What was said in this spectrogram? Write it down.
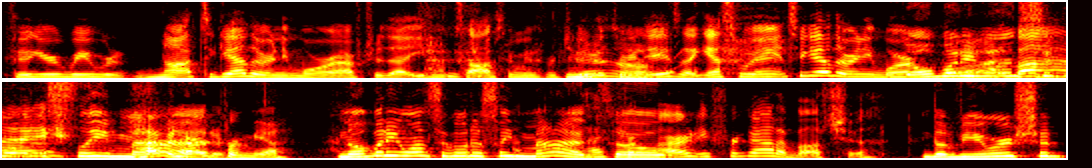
figured we were not together anymore after that. You didn't talk to me for two to three days. I guess we ain't together anymore. Nobody wants to go to sleep mad. Haven't heard from you. Nobody wants to go to sleep mad. I, for- so I already forgot about you. the viewer should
